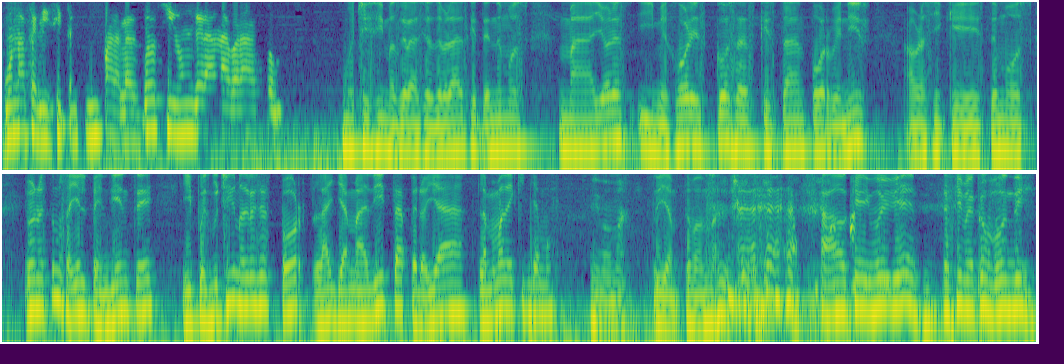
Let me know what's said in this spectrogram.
Una felicitación para las dos y un gran abrazo Muchísimas gracias, de verdad es que tenemos mayores y mejores cosas que están por venir. Ahora sí que estemos, bueno, estemos ahí el pendiente y pues muchísimas gracias por la llamadita, pero ya, ¿la mamá de quién llamó? Mi mamá. Tu, tu mamá. ah, ok, muy bien. Es que me confundí.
